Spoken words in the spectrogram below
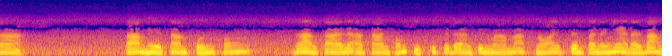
ณา ตามเหตุตามผลของร่างกายและอาการของจิตที่แสดงขึ้นมามากน้อย เป็นไปในแง่ใดบ้าง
